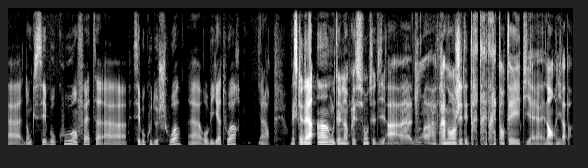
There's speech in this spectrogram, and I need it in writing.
Euh, donc, c'est beaucoup, en fait, euh, c'est beaucoup de choix euh, obligatoires. Alors, est-ce qu'il y en a un où tu as eu l'impression, tu te dis, ah, vraiment, j'étais très, très, très tenté, et puis non, on n'y va pas?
